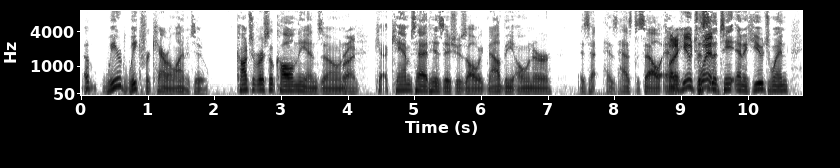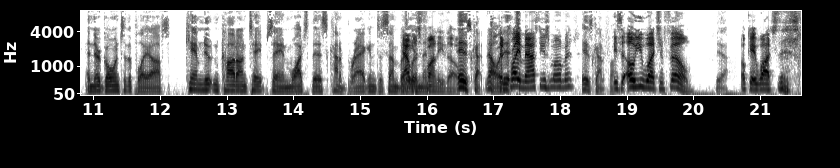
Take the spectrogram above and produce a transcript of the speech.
A weird week for Carolina too. Controversial call in the end zone. Right. Cam's had his issues all week. Now the owner is has has to sell. And But a huge this win. is a team and a huge win, and they're going to the playoffs. Cam Newton caught on tape saying, "Watch this," kind of bragging to somebody. That was then- funny, though. It is kind. no, the it, Clay Matthews moment. it is kind of funny. He said, "Oh, you watching film? yeah. Okay, watch this."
